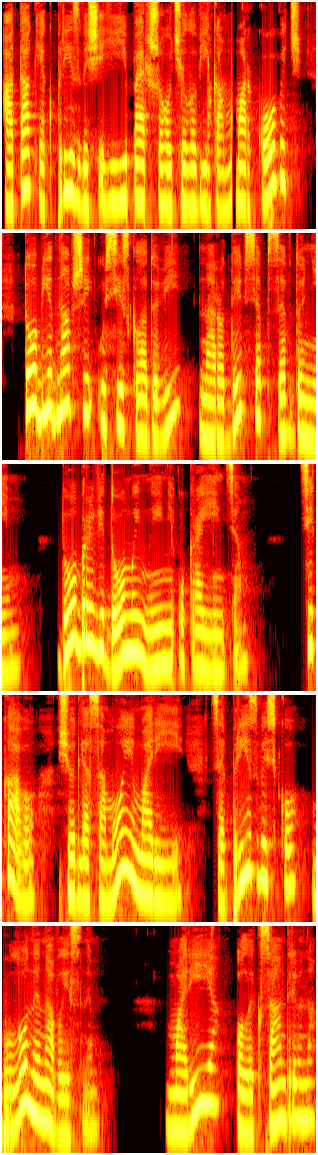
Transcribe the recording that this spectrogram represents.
а так як прізвище її першого чоловіка Маркович, то, об'єднавши усі складові, народився псевдонім, добре відомий нині українцям. Цікаво, що для самої Марії це прізвисько було ненависним. Марія Олександрівна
